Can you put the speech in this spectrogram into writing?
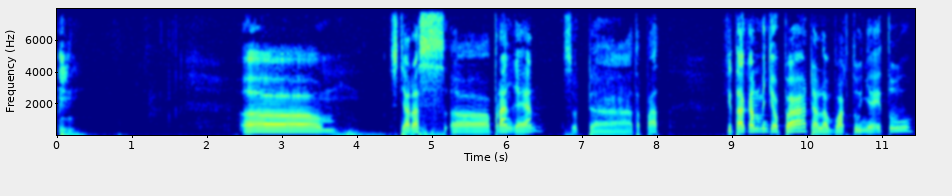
Um, secara uh, perangkaian sudah tepat. Kita akan mencoba dalam waktunya itu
